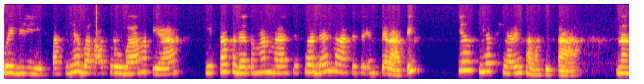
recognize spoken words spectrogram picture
Widih, pastinya bakal seru banget ya. Kita kedatangan mahasiswa dan mahasiswa inspiratif yang siap sharing sama kita. Nah,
